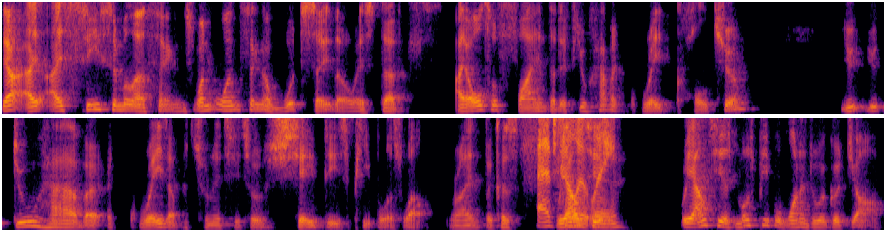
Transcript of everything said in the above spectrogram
Yeah, I, I see similar things. One one thing I would say though is that I also find that if you have a great culture, you you do have a, a great opportunity to shape these people as well, right? Because absolutely. Reality, reality is most people want to do a good job.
